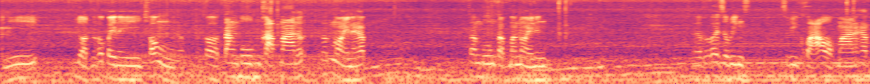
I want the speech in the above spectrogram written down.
อันนี้หยอดเข้าไปในช่องครับแล้วก็ตั้งบูมกลับมาสักหน่อยนะครับ ตั้งบูมกลับมาหน่อยหนึ่ง แล้วค่อยสวิงสวิงขวาออกมานะครับ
